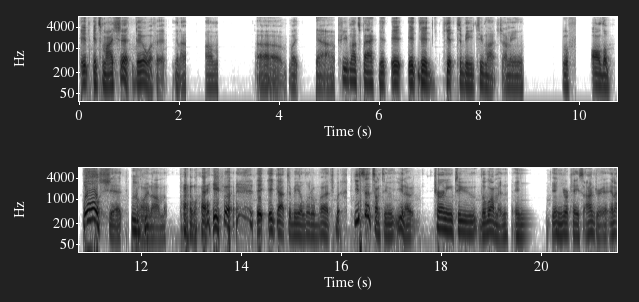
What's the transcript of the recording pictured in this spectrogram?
it. It's my shit. Deal with it. You know. Um. Uh. But yeah, a few months back, it it it did get to be too much. I mean, with all the bullshit Mhm. going on in my life, it it got to be a little much. But you said something. You know, turning to the woman in in your case, Andrea, and I,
